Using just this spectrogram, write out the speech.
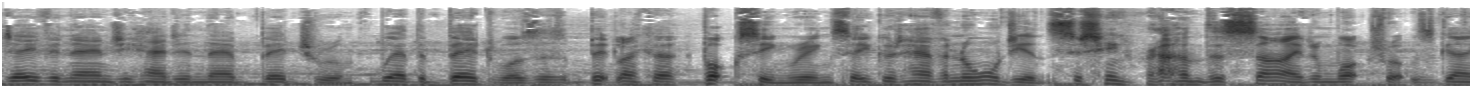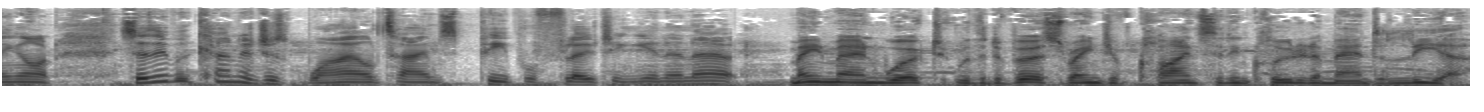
David and Angie had in their bedroom where the bed was a bit like a boxing ring, so you could have an audience sitting round the side and watch what was going on. So they were kind of just wild times, people floating in and out. Main Man worked with a diverse range of clients that included Amanda Lear,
